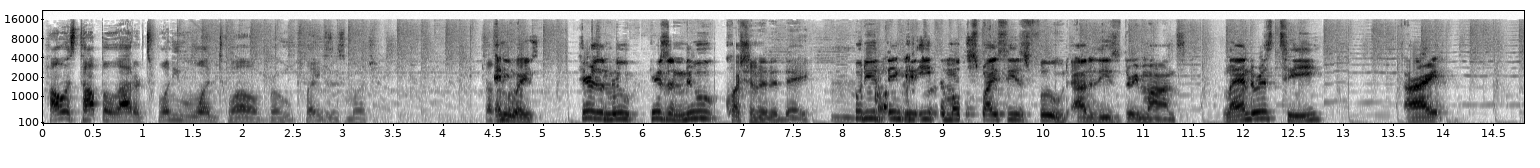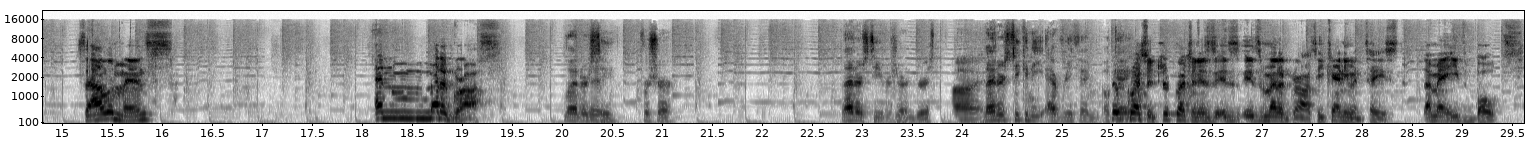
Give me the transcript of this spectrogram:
How is top of the ladder 21-12, bro? Who plays this much? Sounds Anyways, here's a new here's a new question of the day. Hmm. Who do you think could eat the most spiciest food out of these three mons? Landorus T, all right, Salamence, and Metagross. Landers Yeah. T, for sure. Landers T, for sure. Wrist pie. T can eat everything, Trick okay? question, trick question is is is Metagross. He can't even taste. That man eats bolts.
